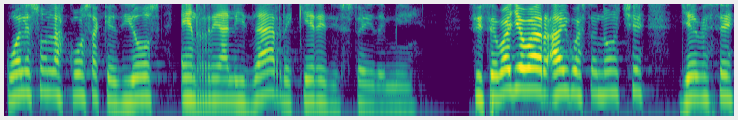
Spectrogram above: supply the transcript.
cuáles son las cosas que Dios en realidad requiere de usted y de mí. Si se va a llevar algo esta noche, llévese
